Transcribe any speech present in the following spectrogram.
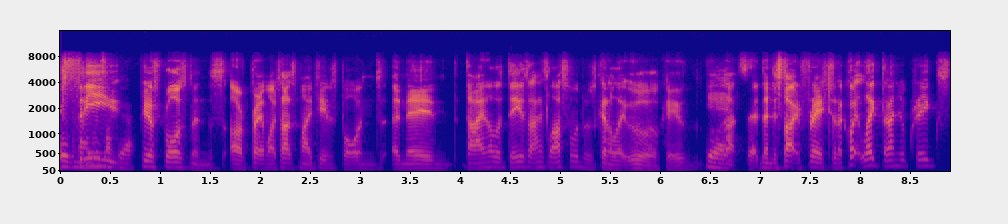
first GoldenEye was up three. Pierce Brosnans are pretty much that's my James Bond, and then Die Another Day is that his last one was kind of like oh okay Yeah. that's it. then they started fresh, and I quite like Daniel Craig's.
